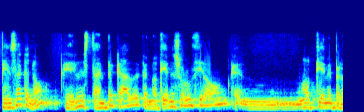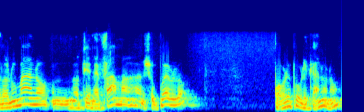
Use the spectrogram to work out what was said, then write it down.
piensa que no, que él está en pecado y que no tiene solución, que no tiene perdón humano, no tiene fama en su pueblo. Pobre publicano, ¿no?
